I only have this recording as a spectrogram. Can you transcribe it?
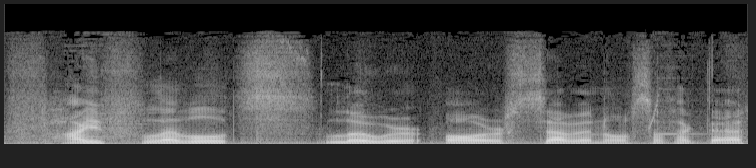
5 levels lower or 7 or stuff like that.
